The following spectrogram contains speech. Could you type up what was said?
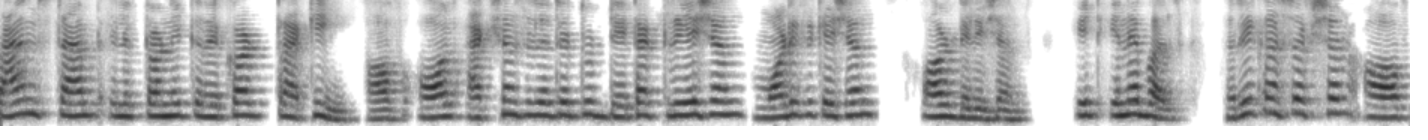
time stamped electronic record tracking of all actions related to data creation, modification, or deletion. It enables reconstruction of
